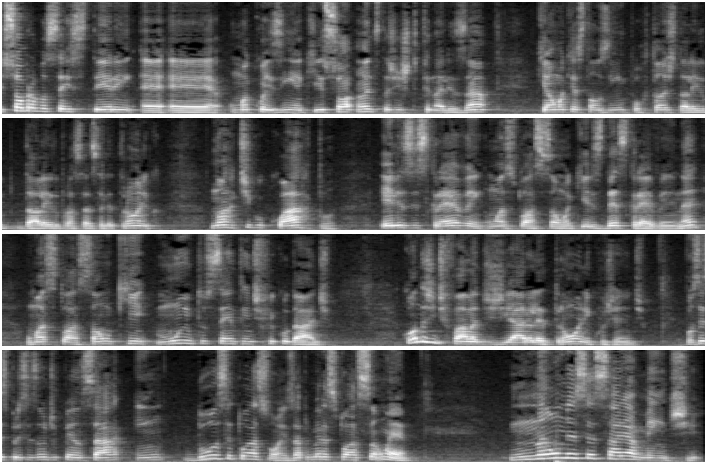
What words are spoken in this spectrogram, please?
E só para vocês terem é, é, uma coisinha aqui, só antes da gente finalizar, que é uma questãozinha importante da lei, da lei do processo eletrônico, no artigo 4 eles escrevem uma situação aqui, eles descrevem, né? Uma situação que muitos sentem dificuldade. Quando a gente fala de diário eletrônico, gente, vocês precisam de pensar em duas situações. A primeira situação é não necessariamente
